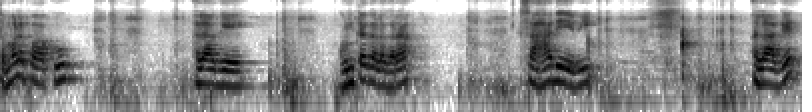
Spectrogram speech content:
తమలపాకు అలాగే గుంటగలగర సహదేవి అలాగే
